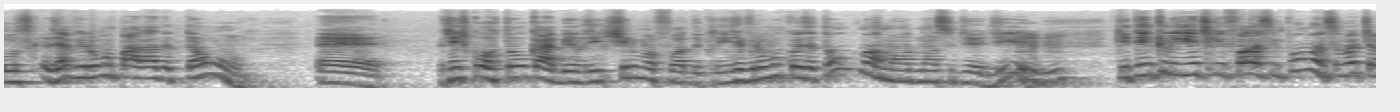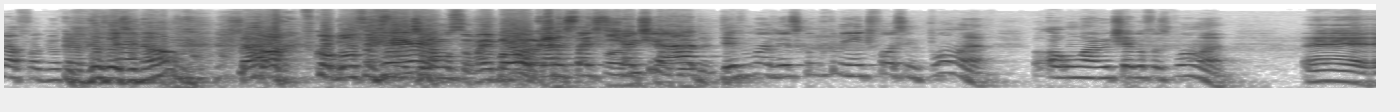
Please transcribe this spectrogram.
Os, já virou uma parada tão. é, a gente cortou o cabelo, a gente tira uma foto do cliente, já virou uma coisa tão normal do nosso dia a dia. Uhum. Que tem cliente que fala assim, pô, mano, você não vai tirar foto do meu cabelo hoje não? Sabe? Ficou bom suficiente, É. não, moço, vai embora. Não, o cara está chateado. Teve uma vez que um cliente falou assim, pô, mano, um amigo chegou e falou assim, pô, mano, é,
